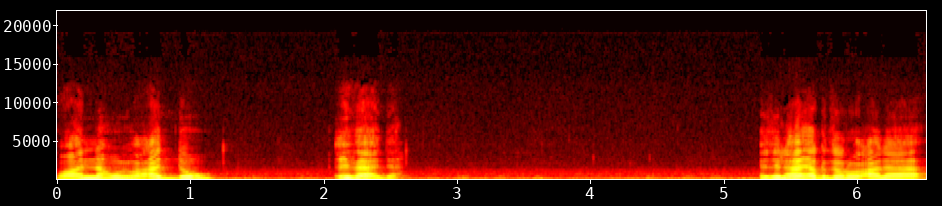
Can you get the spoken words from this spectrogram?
وأنه يعد عبادة. إذ لا يقدر على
